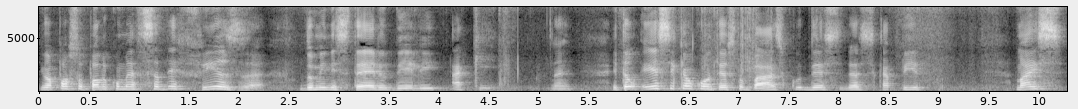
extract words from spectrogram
E o apóstolo Paulo começa essa defesa do ministério dele aqui, né? Então, esse que é o contexto básico desse, desse capítulo. Mas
